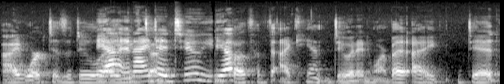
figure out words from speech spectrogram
I worked as a doula. Yeah, and I done, did too. Yep. Both the, I can't do it anymore, but I did,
